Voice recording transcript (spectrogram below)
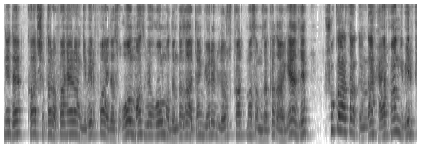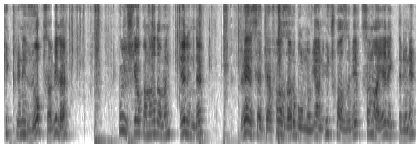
ne de karşı tarafa herhangi bir faydası olmaz ve olmadığını zaten görebiliyoruz. Kart masamıza kadar geldi. Şu kart hakkında herhangi bir fikriniz yoksa bile bu iş yapan adamın elinde RST fazları bulunur. Yani 3 fazlı bir sanayi elektriğini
